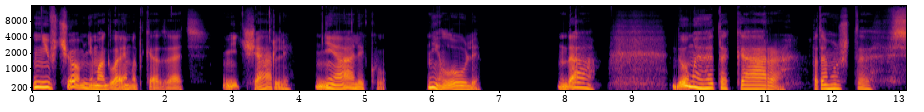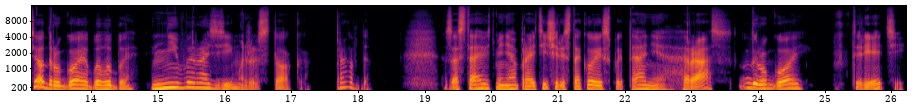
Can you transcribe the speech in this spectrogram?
ни в чем не могла им отказать. Ни Чарли, ни Алику, ни Луле. Да, думаю, это кара, потому что все другое было бы невыразимо жестоко. Правда? Заставить меня пройти через такое испытание раз, другой, третий.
